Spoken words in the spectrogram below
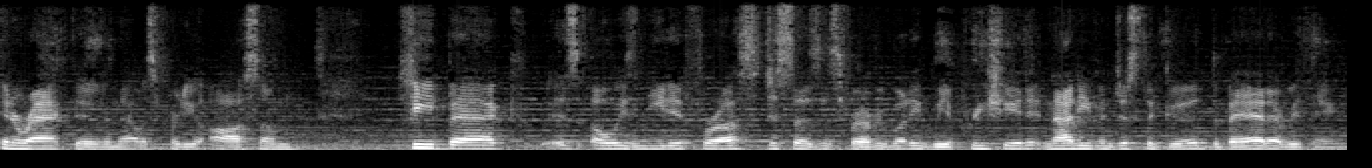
interactive, and that was pretty awesome feedback is always needed for us just as is for everybody. We appreciate it not even just the good the bad everything.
